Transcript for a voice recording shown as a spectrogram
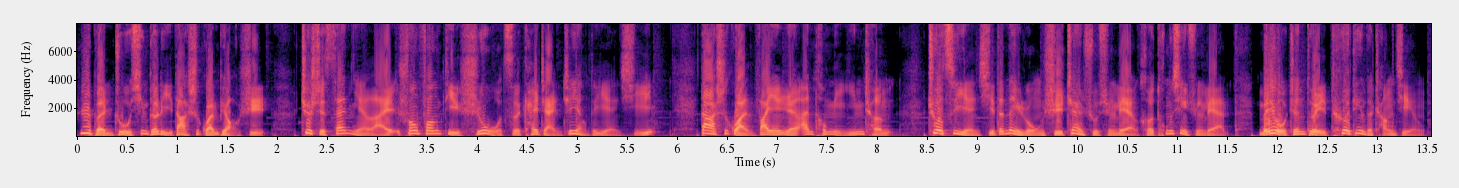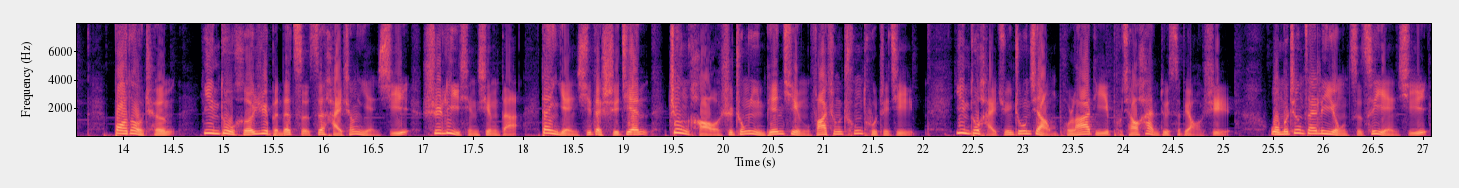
日本驻新德里大使馆表示，这是三年来双方第十五次开展这样的演习。大使馆发言人安藤敏英称，这次演习的内容是战术训练和通信训练，没有针对特定的场景。报道称，印度和日本的此次海上演习是例行性的，但演习的时间正好是中印边境发生冲突之际。印度海军中将普拉迪普乔汉对此表示：“我们正在利用此次演习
